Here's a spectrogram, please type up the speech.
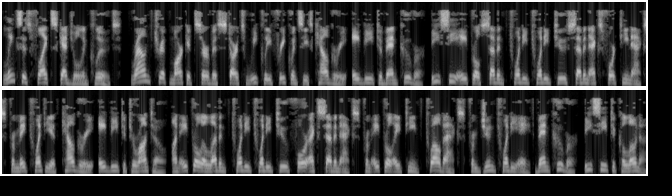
Lynx's flight schedule includes Round-trip market service starts weekly frequencies Calgary, AB to Vancouver, BC April 7, 2022 7x14x from May 20, Calgary, AB to Toronto, on April 11, 2022 4x7x from April 18, 12x from June 28, Vancouver, BC to Kelowna,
